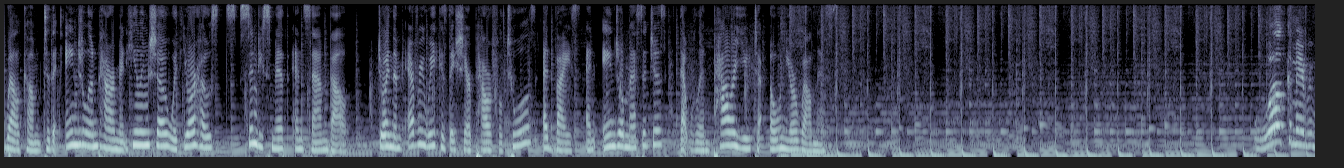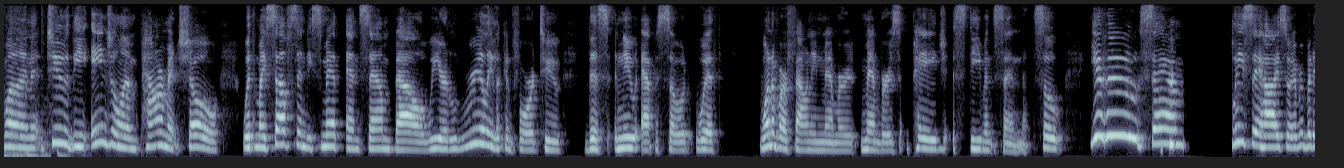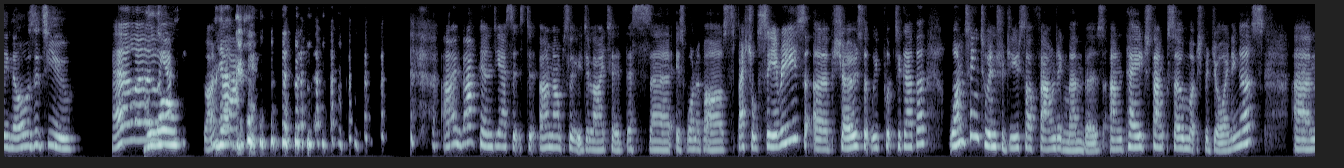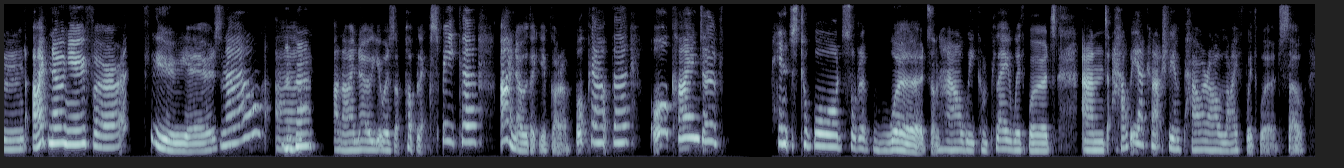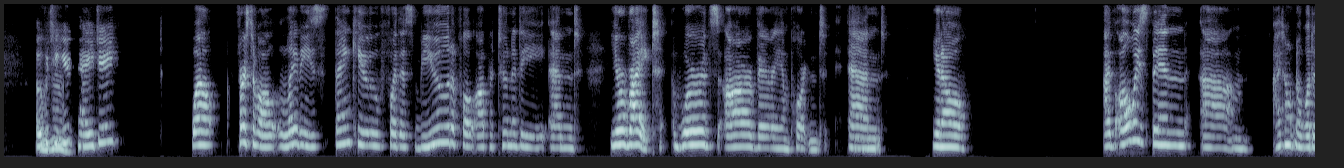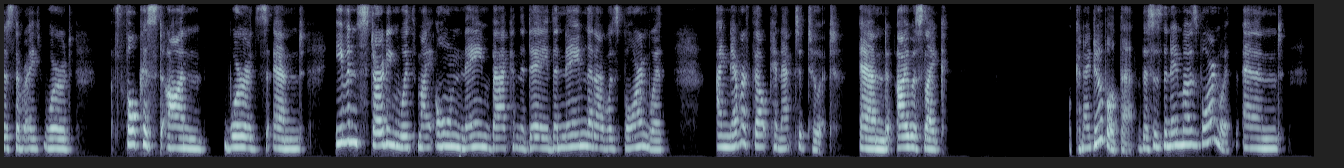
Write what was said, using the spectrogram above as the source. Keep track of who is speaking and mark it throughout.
Speaker 1: Welcome to the Angel Empowerment Healing Show with your hosts, Cindy Smith and Sam Bell. Join them every week as they share powerful tools, advice, and angel messages that will empower you to own your wellness.
Speaker 2: Welcome, everyone, to the Angel Empowerment Show with myself, Cindy Smith, and Sam Bell. We are really looking forward to this new episode with one of our founding member, members, Paige Stevensen. So, yoo-hoo, Sam, please say hi so everybody knows it's you.
Speaker 3: Hello. Hello. I'm back. And yes, it's. I'm absolutely delighted. This uh, is one of our special series of shows that we've put together, wanting to introduce our founding members. And Paige, thanks so much for joining us. Um, I've known you for a few years now. Um, mm-hmm. And I know you as a public speaker. I know that you've got a book out there, all kind of hints towards sort of words and how we can play with words and how we can actually empower our life with words. So over mm-hmm. to you, Paige.
Speaker 4: Well, first of all, ladies, thank you for this beautiful opportunity and you're right. Words are very important. And, you know, I've always been, um, I don't know what is the right word, focused on words and even starting with my own name back in the day, the name that I was born with, I never felt connected to it. And I was like, what can I do about that? This is the name I was born with. And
